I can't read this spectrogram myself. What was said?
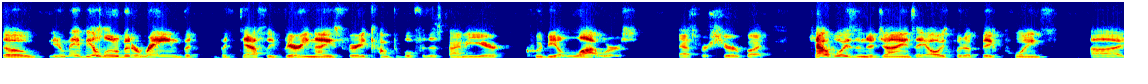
So, you know, maybe a little bit of rain, but but definitely very nice, very comfortable for this time of year. Could be a lot worse that's for sure. But Cowboys and the Giants, they always put up big points. Uh,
